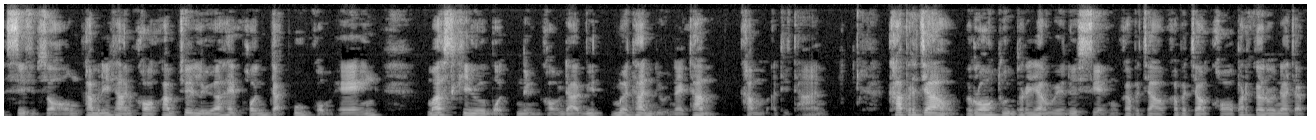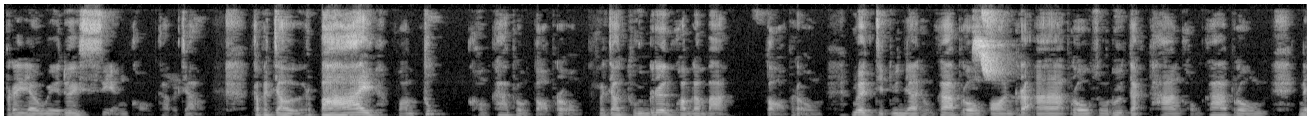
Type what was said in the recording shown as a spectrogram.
142คำอธิษฐานขอความช่วยเหลือให้พ้นจากผู้ข่มเหงมัสคิลบทหนึ่งของดาวิดเมื่อท่านอยู่ในถ้ำคำอธิษฐาน ข้าพระเจ้าร้องทูลพระยาเวด้วยเสียงของข้าพเจ้า ข้าพเจ้าขอพระกรุณาจากพระยาเวด้วยเสียงของข้าพเจ้า ข้าพเจ้าระบายความทุกข์ของข้าพระองค์ต่อพระองค์ ข้าพเจ้าทูลเรื่องความลำบาก ต่อพระองค์ เมื่อจิตวิญญาณของข้าพระองค์อ่อนระอา พระองค์ทรงรู้จักทางของข้าพระองค์ ใน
